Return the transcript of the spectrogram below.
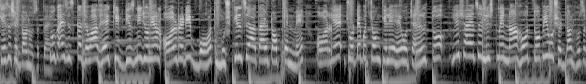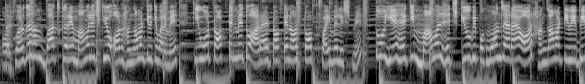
कैसे शट डाउन हो सकता है? तो गाइज़ इसका जवाब है कि डिज्नी जूनियर ऑलरेडी बहुत मुश्किल से आता है टॉप टेन में और ये छोटे बच्चों के लिए है वो चैनल तो ये शायद से लिस्ट में ना हो तो भी वो शट डाउन हो सकता है। फर्दर हम बात करें मामूल एच क्यू और हंगामा टीवी के बारे में कि वो टॉप टेन में तो आ रहा है टॉप टेन और टॉप फाइव में लिस्ट में। तो ये है कि मावल एच क्यू भी पोकेमोन से आ रहा है और हंगामा टीवी भी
